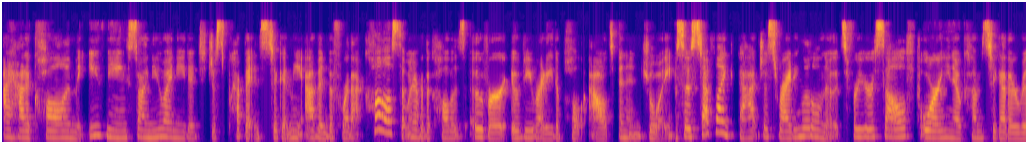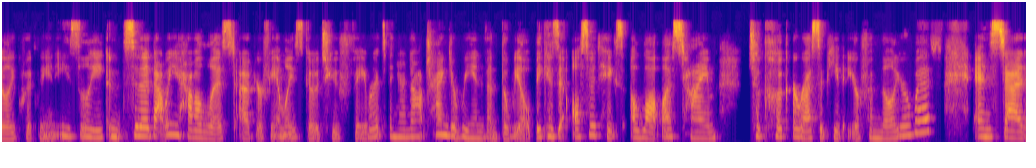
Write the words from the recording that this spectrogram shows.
I had a call in the evening. So I knew I needed to just prep it and stick it in the oven before that call. So whenever the call was over, it would be ready to pull out and enjoy. So stuff like that, just writing little notes for yourself or, you know, comes together really quickly and easily. And so that that way you have a list of your family's go to favorites and you're not trying to reinvent the wheel because it also takes a lot less time to cook a recipe that you're familiar with instead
